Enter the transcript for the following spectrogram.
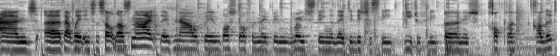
and uh, that went into the salt last night. They've now been washed off and they've been roasting, and they're deliciously, beautifully burnished, copper coloured.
